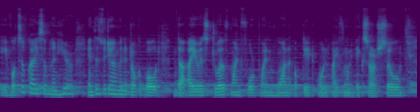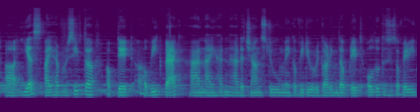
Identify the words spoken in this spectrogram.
Hey what's up guys Ablan here. In this video I'm going to talk about the iOS 12.4.1 update on iPhone XR so uh, yes I have received the update a week back and I hadn't had a chance to make a video regarding the update. Although this is a very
